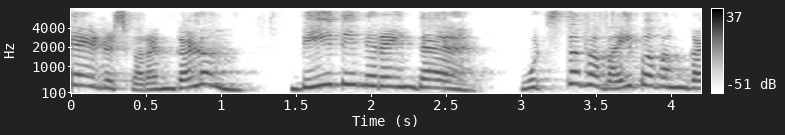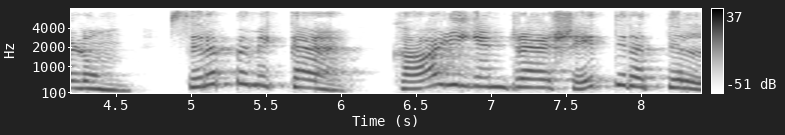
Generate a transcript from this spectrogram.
ஏழு ஸ்வரங்களும் பீதி நிறைந்த உற்சவ வைபவங்களும் சிறப்புமிக்க காழி என்ற கஷேத்திரத்தில்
